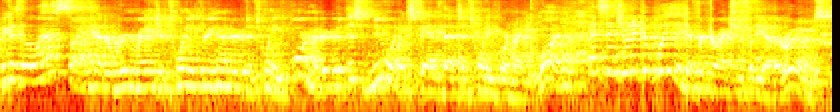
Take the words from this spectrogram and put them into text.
Because the last sign had a room range of 2300 to 2400, but this new one expands that to 2491 and sends you in a completely different direction for the other rooms.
